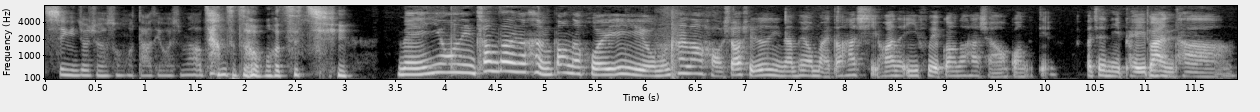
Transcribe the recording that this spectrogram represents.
心里就觉得说我到底为什么要这样子 折磨自己？没有，你创造一个很棒的回忆。我们看到好消息，就是你男朋友买到他喜欢的衣服，也逛到他想要逛的店，而且你陪伴他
